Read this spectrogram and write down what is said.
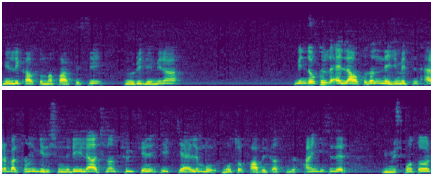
Milli Kalkınma Partisi, Nuri Demirağ. 1956'da Necmettin Erbakan'ın girişimleriyle açılan Türkiye'nin ilk yerli mo- motor fabrikasıdır. Hangisidir? Gümüş Motor.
